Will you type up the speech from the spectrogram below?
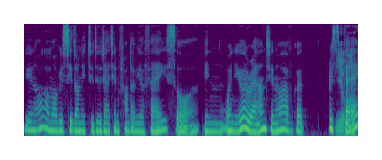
You know, I'm obviously don't need to do that in front of your face or in when you're around. You know, I've got respect a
